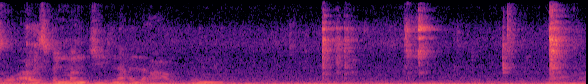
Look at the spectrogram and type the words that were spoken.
So, awis pa yung Ma'am Gina, alaap. Mm. Mama.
